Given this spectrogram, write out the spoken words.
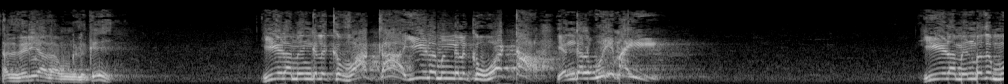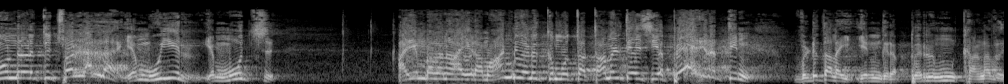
அது தெரியாதா உங்களுக்கு? ஈழம் எங்களுக்கு வாக்கா ஈழம் எங்களுக்கு ஓட்டா எங்கள் உரிமை. ஈழம் என்பது மூன்றெழுத்து சொல்லல்ல எம் உயிர் எம் மூச்சு. ஐம்பதனாயிரம் ஆண்டுகளுக்கு மொத்த தமிழ் தேசிய பேரினத்தின் விடுதலை என்கிற பெரும் கனவு.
